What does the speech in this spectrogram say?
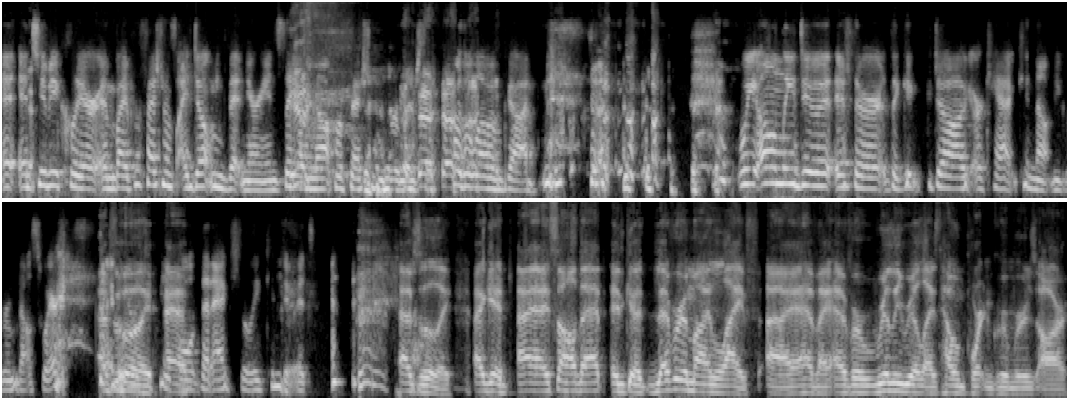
And, and to be clear, and by professionals, I don't mean veterinarians. They are not professional groomers, for the love of God. we only do it if they're the dog or cat cannot be groomed elsewhere. Absolutely. people that actually can do it. Absolutely. Again, I, I saw that. And good. Never in my life uh, have I ever really realized how important groomers are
